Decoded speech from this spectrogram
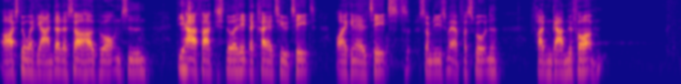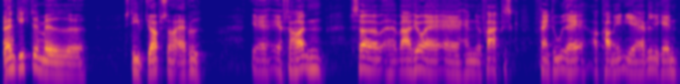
og også nogle af de andre, der så har holdt på vognen siden, de har faktisk noget af den der kreativitet og originalitet, som ligesom er forsvundet fra den gamle form. Hvordan gik det med øh, Steve Jobs og Apple? Ja, efterhånden, så øh, var det jo, at, at han jo faktisk fandt ud af at komme ind i Apple igen.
